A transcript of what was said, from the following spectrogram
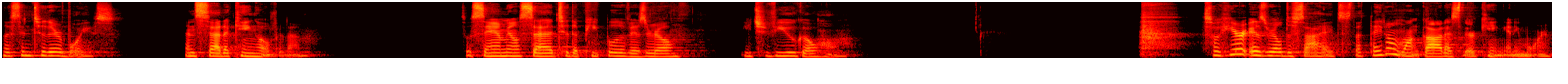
Listen to their voice and set a king over them. So Samuel said to the people of Israel, Each of you go home. So here Israel decides that they don't want God as their king anymore.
